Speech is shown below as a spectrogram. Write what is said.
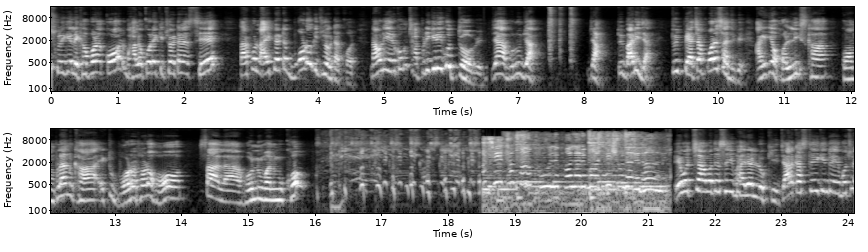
স্কুলে গিয়ে লেখাপড়া কর, ভালো করে কিছু একটা শেখ, তারপর লাইফে একটা বড় কিছু একটা কর। না হলে এরকম ছাপড়িগিরি করতে হবে। যা বুনু যা। যা, তুই বাড়ি যা। তুই পেঁচা পরে সাজবি। আগে গিয়ে হরলিক্স খা কমপ্লান খা, একটু বড় সড়ো হ সালা হনুমান মুখ। কাছে থাকা ফুল ফলার মাঝে সোনার ধান। এ হচ্ছে আমাদের সেই ভাইরাল লক্ষ্মী যার কাছ থেকে কিন্তু এবছর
